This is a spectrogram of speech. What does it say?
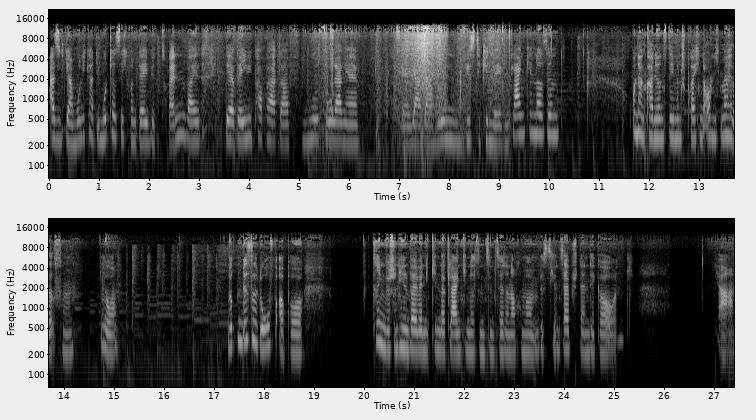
also ja, Monika, die Mutter, sich von David trennen, weil der Babypapa darf nur so lange äh, ja, da wohnen, bis die Kinder eben Kleinkinder sind. Und dann kann er uns dementsprechend auch nicht mehr helfen. Ja. Wird ein bisschen doof, aber kriegen wir schon hin, weil wenn die Kinder Kleinkinder sind, sind sie ja dann auch immer ein bisschen selbstständiger und ja.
